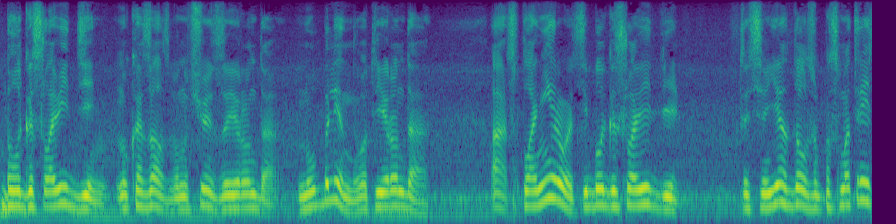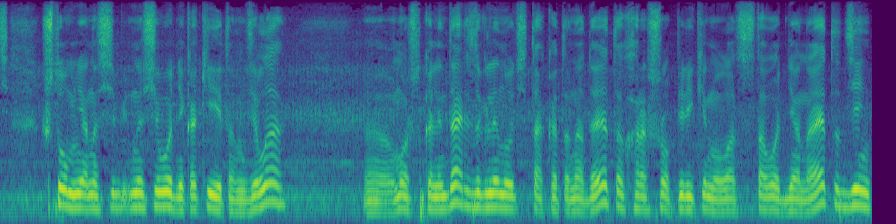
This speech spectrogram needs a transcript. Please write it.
благословить день. Ну, казалось бы, ну что это за ерунда? Ну, блин, вот ерунда. А, спланировать и благословить день. То есть я должен посмотреть, что у меня на, себе, на сегодня, какие там дела. Э, может, в календарь заглянуть. Так, это надо это. Хорошо, перекинул с того дня на этот день.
